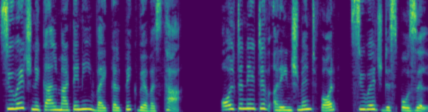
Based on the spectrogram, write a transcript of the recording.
સ્યુએજ નિકાલ માટેની વૈકલ્પિક વ્યવસ્થા. Alternative arrangement for sewage disposal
